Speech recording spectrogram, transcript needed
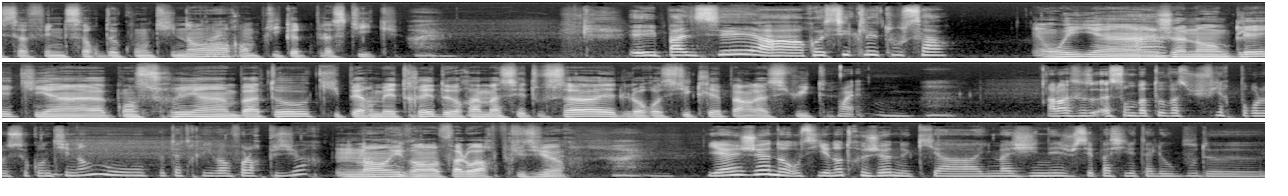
ça fait une sorte de continent Ouais. rempli que de plastique. Et ils pensaient à recycler tout ça. Oui, il y a un Ah. jeune Anglais qui a construit un bateau qui permettrait de ramasser tout ça et de le recycler par la suite. Alors, est-ce que son bateau va suffire pour le, ce continent ou peut-être il va en falloir plusieurs? Non, il va en falloir plusieurs. Il y a un jeune aussi, un autre jeune qui a imaginé, je ne sais pas s'il est allé au bout de,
